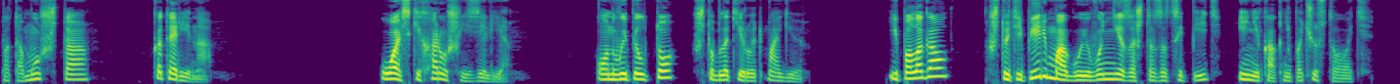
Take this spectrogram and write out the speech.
Потому что... Катарина. У Аськи хорошие зелья. Он выпил то, что блокирует магию. И полагал, что теперь магу его не за что зацепить и никак не почувствовать.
